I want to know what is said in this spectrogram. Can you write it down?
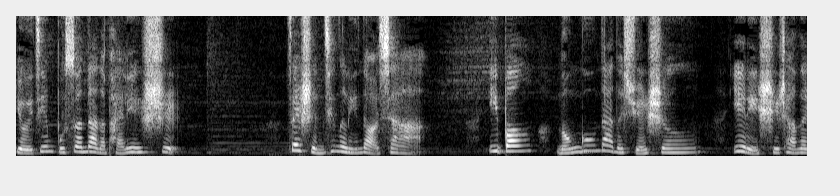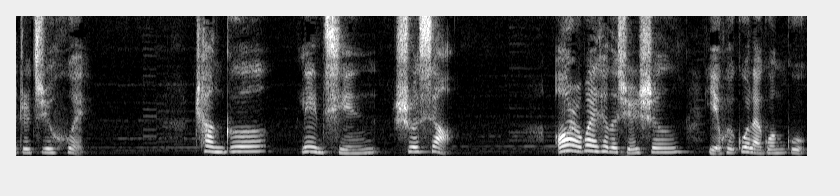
有一间不算大的排练室，在沈庆的领导下，一帮农工大的学生夜里时常在这聚会。唱歌、练琴、说笑，偶尔外校的学生也会过来光顾。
